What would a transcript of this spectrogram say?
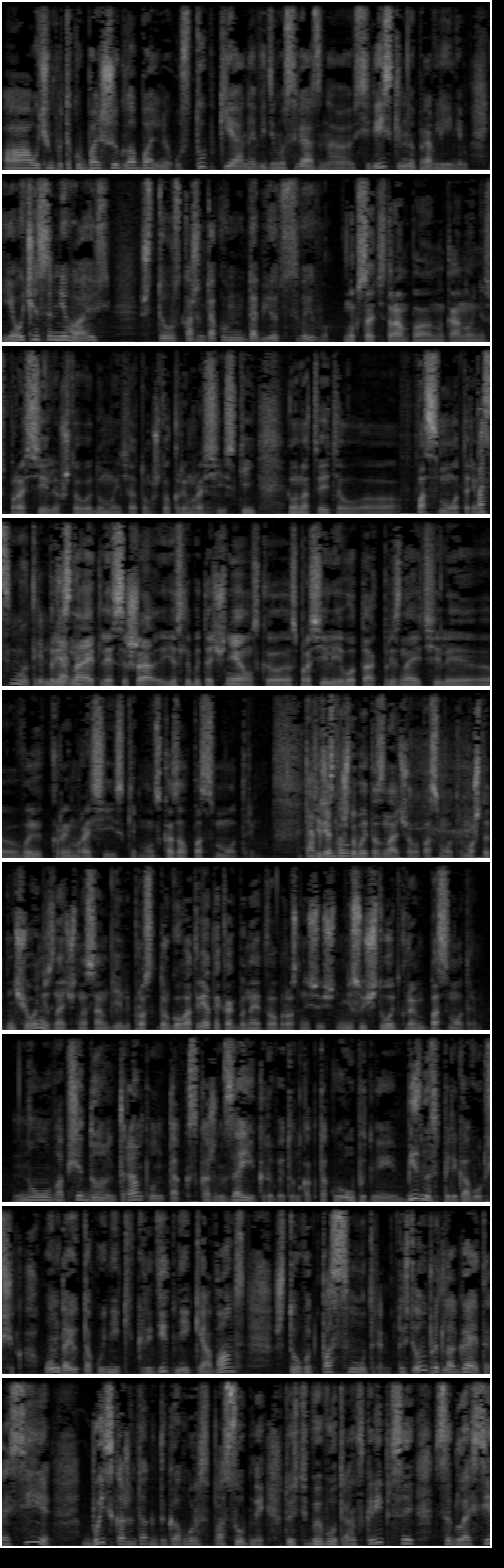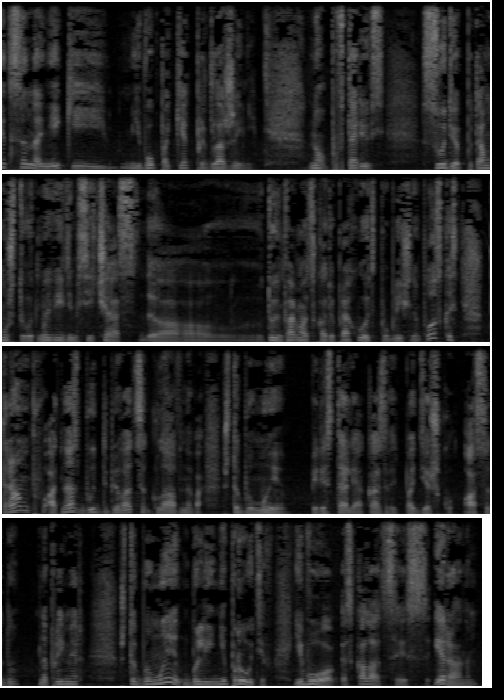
а, очень такой большой глобальной уступки. Она, видимо, связана с сирийским направлением. Я очень сомневаюсь, что, скажем так, он добьется своего. Ну, кстати, Трампа накануне спросили, что вы думаете о том, что Крым российский. И он ответил, э, посмотрим. Посмотрим, Признает да, ли США, если бы точнее, он спросили его так, признаете ли вы Крым российским? Он сказал, посмотрим. Так Интересно, был... что бы это значило, посмотрим. Может, это ничего не значит на самом деле? Просто другого ответа как бы на на этот вопрос не, не существует, кроме посмотрим. Ну, вообще Дональд Трамп, он, так скажем, заигрывает. Он как такой опытный бизнес-переговорщик. Он дает такой некий кредит, некий аванс, что вот посмотрим. То есть он предлагает России быть, скажем так, договороспособной. То есть в его транскрипции согласиться на некий его пакет предложений. Но, повторюсь, судя по тому, что вот мы видим сейчас э, ту информацию, которая проходит в публичную плоскость, Трамп от нас будет добиваться главного, чтобы мы перестали оказывать поддержку Асаду, например, чтобы мы были не против его эскалации с Ираном,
